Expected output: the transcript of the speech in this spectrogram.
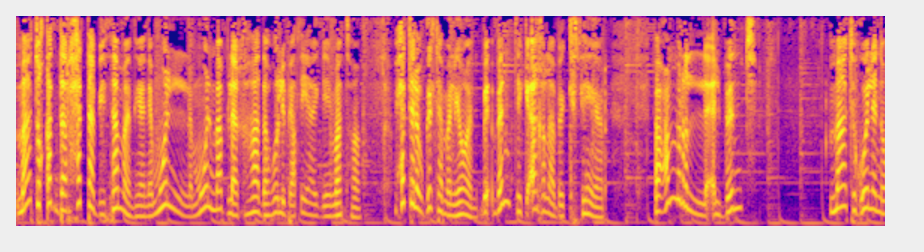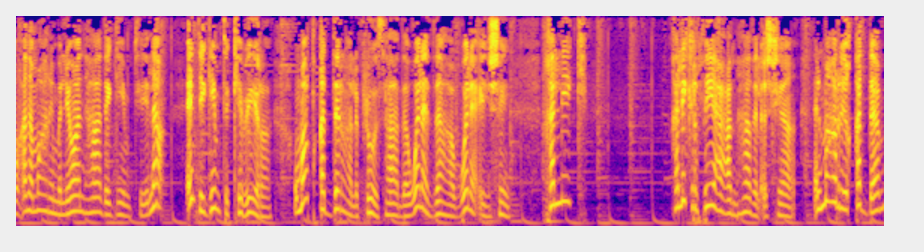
ما تقدر حتى بثمن يعني مو مو المبلغ هذا هو اللي بيعطيها قيمتها. وحتى لو قلتها مليون بنتك أغلى بكثير. فعمر البنت ما تقول إنه أنا مهري مليون هذا قيمتي. لا أنت قيمتك كبيرة وما تقدرها الفلوس هذا ولا الذهب ولا أي شيء. خليك خليك رفيع عن هذه الأشياء. المهر يقدم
